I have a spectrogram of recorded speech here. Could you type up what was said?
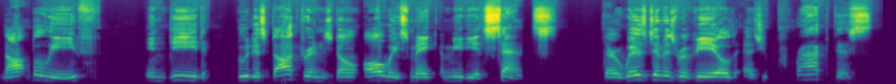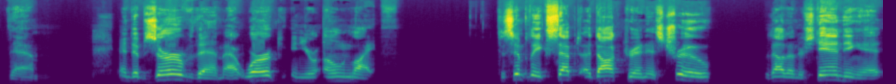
not belief. Indeed, Buddhist doctrines don't always make immediate sense. Their wisdom is revealed as you practice them and observe them at work in your own life. To simply accept a doctrine as true without understanding it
